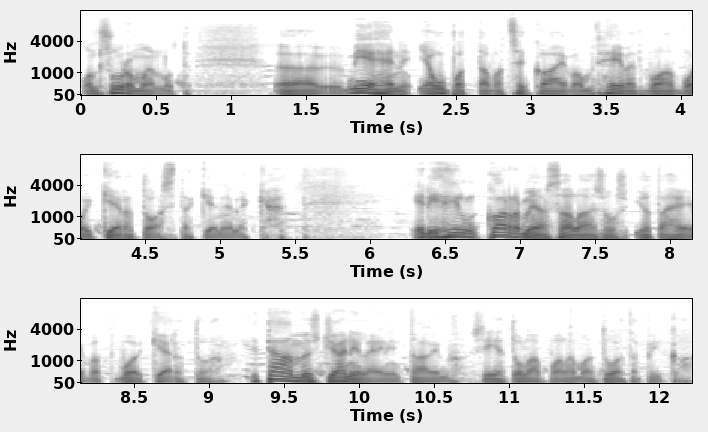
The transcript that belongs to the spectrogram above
on surmannut äh, miehen ja upottavat sen kaivoon, mutta he eivät vaan voi kertoa sitä kenellekään. Eli heillä on karmea salaisuus, jota he eivät voi kertoa. Ja tämä on myös Johnny Lanein tarina. Siihen tullaan palaamaan tuota pikaa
